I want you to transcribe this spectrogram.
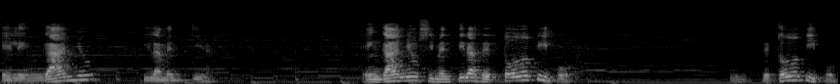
El engaño y la mentira engaños y mentiras de todo tipo. De todo tipo.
